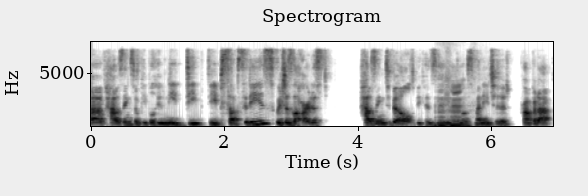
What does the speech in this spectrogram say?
of housing, so people who need deep, deep subsidies, which is the hardest housing to build because you mm-hmm. need the mm-hmm. most money to prop it up,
